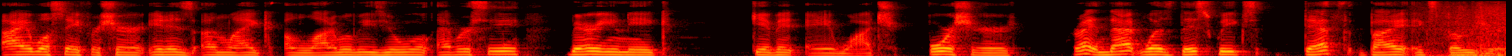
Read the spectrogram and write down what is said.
i will say for sure it is unlike a lot of movies you will ever see. Very unique. Give it a watch for sure. Right and that was this week's death by exposure.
